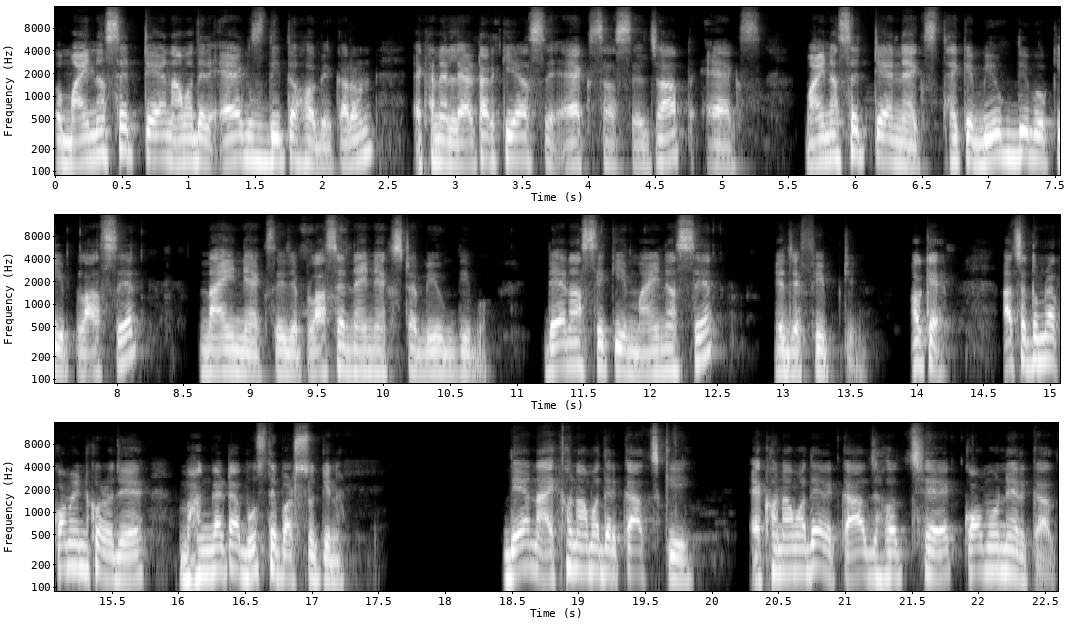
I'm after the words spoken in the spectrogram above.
তো মাইনাসের টেন আমাদের এক্স দিতে হবে। কারণ এখানে লেটার কি আছে? এক্স আছে, জাত এক্স মাইনাসের টেন এক্স থেকে বিয়োগ দিব কি? প্লাসের নাইন এক্স এই যে প্লাসের নাইন এক্সটা বিয়োগ দিব। দেন আছে কি? মাইনাসের, এই যে ফিফটিন ওকে? আচ্ছা তোমরা কমেন্ট করো যে ভাঙ্গাটা বুঝতে পারছ কিনা? দেন এখন আমাদের কাজ কি? এখন আমাদের কাজ হচ্ছে কমনের কাজ।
